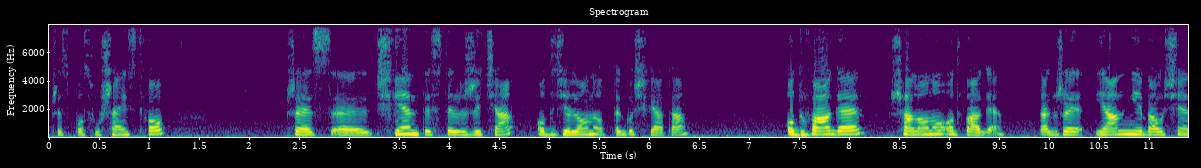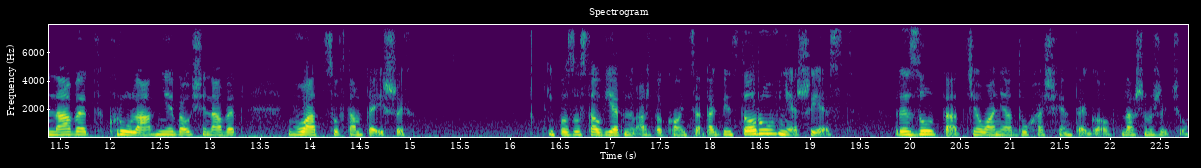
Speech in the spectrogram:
przez posłuszeństwo, przez e, święty styl życia, oddzielony od tego świata, odwagę, szaloną odwagę. Także Jan nie bał się nawet króla, nie bał się nawet władców tamtejszych i pozostał wiernym aż do końca. Tak więc to również jest rezultat działania Ducha Świętego w naszym życiu.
